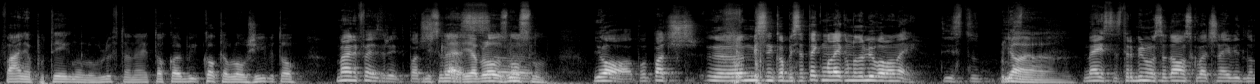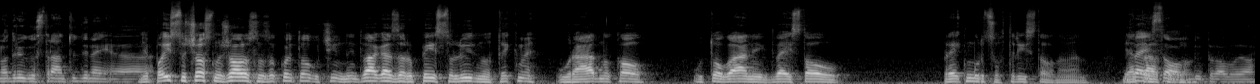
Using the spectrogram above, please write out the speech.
fajn je potegnilo v lifta, ne, tako je, bi- kako je bilo uživito, Meni face vred. Pač, mislim, ne, je bilo znosno. Ja, pa pač, uh, mislim, ko bi se tekmo lejko nadaljevalo, ne. Tisto, Ja, ja, ja. Mejste, strebino se danes več ne videlo, na drugo stran tudi ne. Uh, Je pa istočasno žalostno, za kaj to učin. ne. Dva ga za ropej solidno tekme, uradno, ko v to ganih 200, prek Murcov 300, ne vem. Ja, 200 tako bi pravil, ja.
